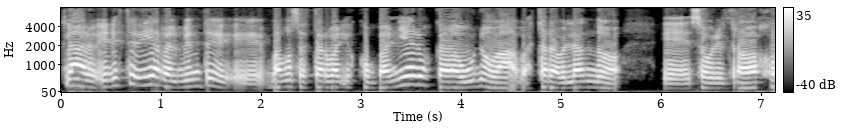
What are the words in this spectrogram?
claro, en este día realmente eh, vamos a estar varios compañeros, cada uno va, va a estar hablando eh, sobre el trabajo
